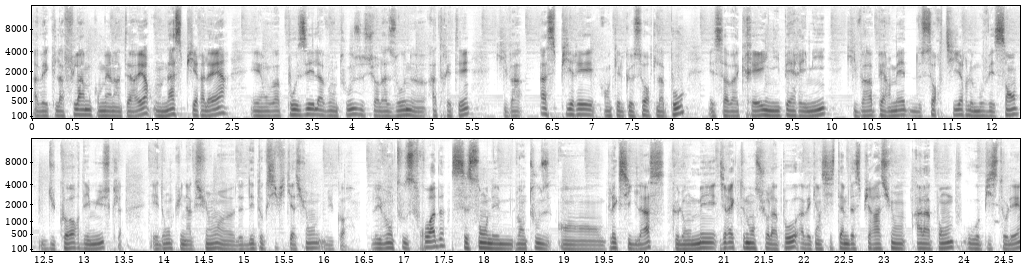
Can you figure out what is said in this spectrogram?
avec la flamme qu'on met à l'intérieur. On aspire l'air et on va poser la ventouse sur la zone euh, à traiter qui va aspirer en quelque sorte la peau et ça va créer une hyperémie qui va permettre de sortir le mauvais sang du corps, des muscles et donc une action euh, de détoxification du corps. Les ventouses froides, ce sont les ventouses en plexiglas que l'on met directement sur la peau avec un système d'aspiration à la pompe ou au pistolet.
